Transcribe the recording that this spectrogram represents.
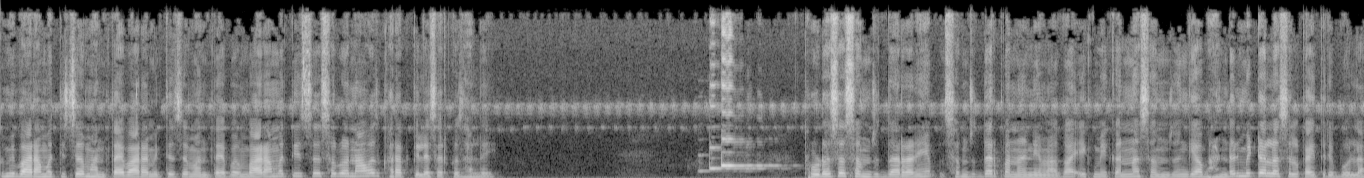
तुम्ही बारामतीचं म्हणताय बारामतीचं म्हणताय पण बारामतीचं सगळं नावच खराब केल्यासारखं झालं आहे थोडंसं समजूतदाराने समजूतदारपणाने वागा. एकमेकांना समजून घ्या. भांडण मिटल असेल काहीतरी बोला.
